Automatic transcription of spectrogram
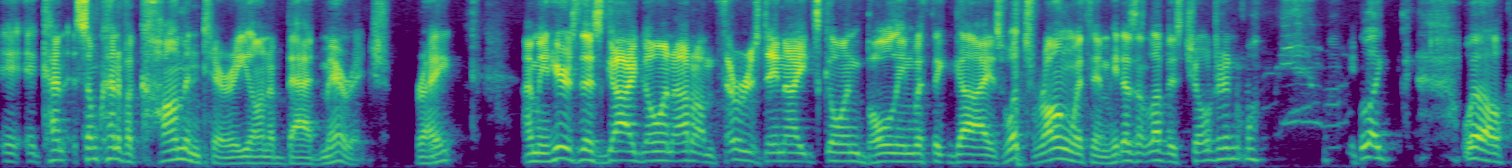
a, a kind of some kind of a commentary on a bad marriage, right? I mean, here's this guy going out on Thursday nights going bowling with the guys. What's wrong with him? He doesn't love his children? like, well,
